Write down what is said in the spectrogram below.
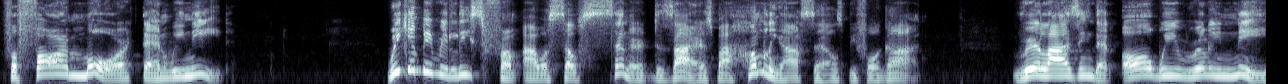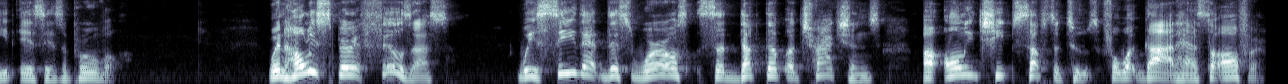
for far more than we need. We can be released from our self centered desires by humbling ourselves before God, realizing that all we really need is His approval. When Holy Spirit fills us, we see that this world's seductive attractions are only cheap substitutes for what God has to offer.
